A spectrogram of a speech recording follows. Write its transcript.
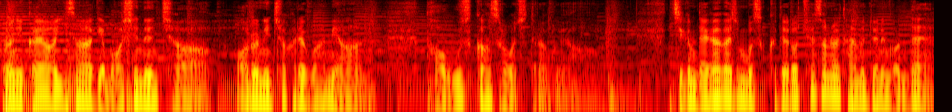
그러니까요 이상하게 멋있는 척 어른인 척 하려고 하면 더 우스꽝스러워지더라고요. 지금 내가 가진 모습 그대로 최선을 다하면 되는 건데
